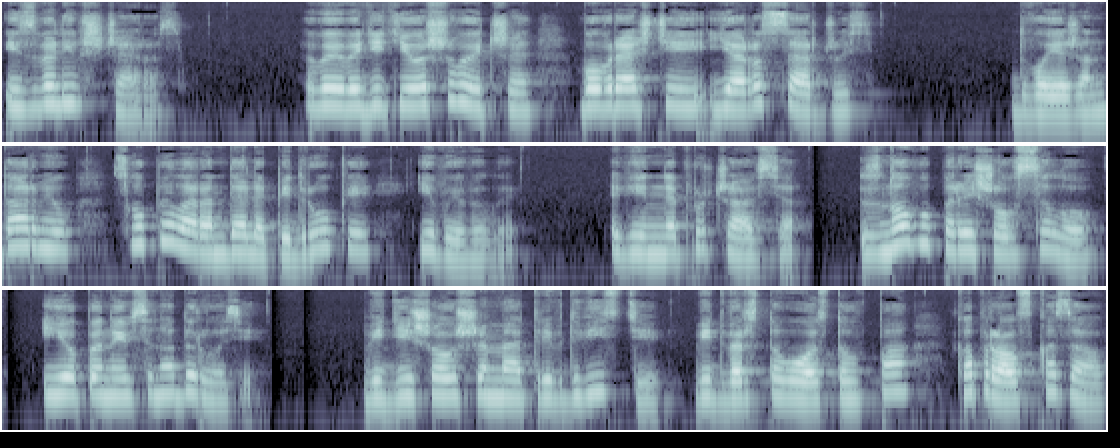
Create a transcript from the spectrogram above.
і звелів ще раз Виведіть його швидше, бо врешті я розсерджусь. Двоє жандармів схопила ранделя під руки і вивели. Він не пручався, знову перейшов село і опинився на дорозі. Відійшовши метрів двісті від верстового стовпа, капрал сказав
